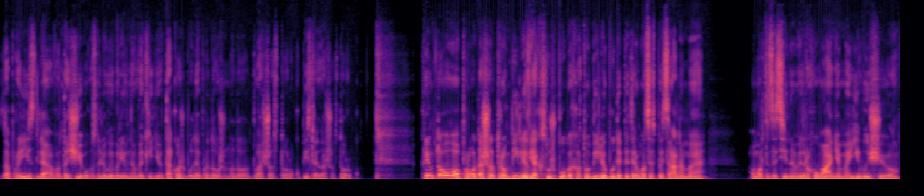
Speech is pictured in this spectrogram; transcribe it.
за проїзд для вантажівок з нульовим рівнем викидів також буде продовжено до 26-го року, після 26-го року. Крім того, продаж електромобілів як службових автомобілів буде підтримуватися спеціальними амортизаційними відрахуваннями і вищою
